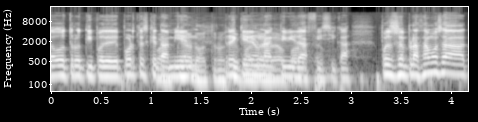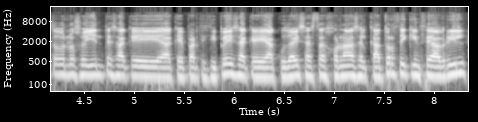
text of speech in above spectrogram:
otro tipo de deportes que también requieren de una actividad deporte. física. Pues os emplazamos a todos los oyentes a que, a que participéis, a que acudáis a estas jornadas el 14 y 15 de abril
